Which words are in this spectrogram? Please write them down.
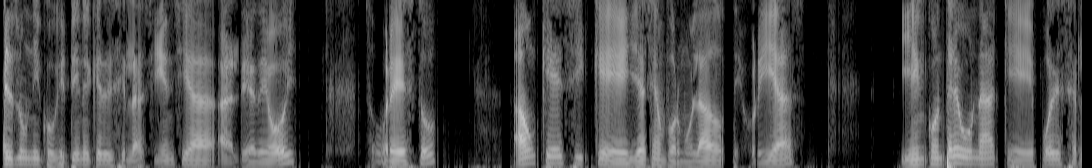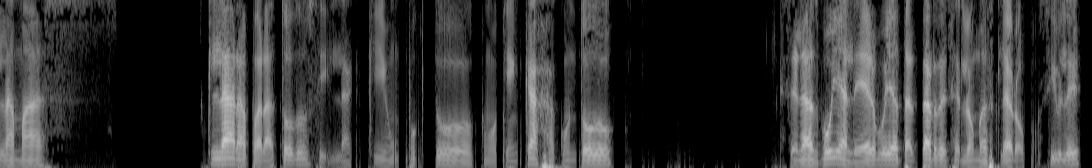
es lo único que tiene que decir la ciencia al día de hoy sobre esto, aunque sí que ya se han formulado teorías y encontré una que puede ser la más clara para todos y la que un poquito como que encaja con todo. Se las voy a leer, voy a tratar de ser lo más claro posible,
